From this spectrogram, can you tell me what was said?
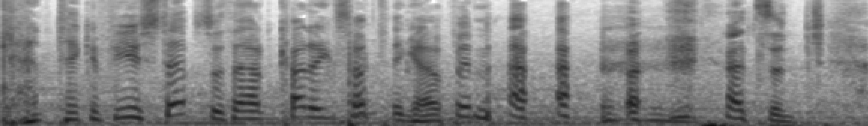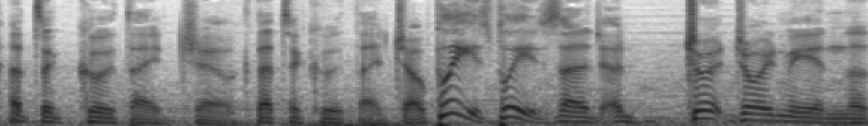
Can't take a few steps without cutting something open. that's a that's a Kuthite joke. That's a Kuthite joke. Please, please, uh, uh, jo- join me in the,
